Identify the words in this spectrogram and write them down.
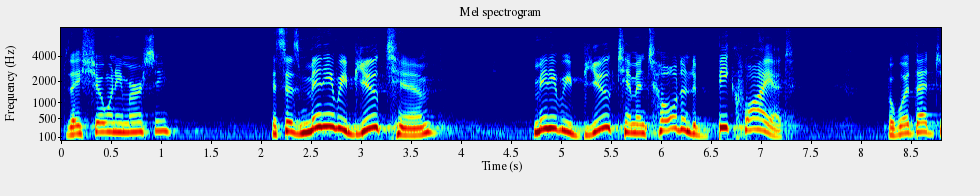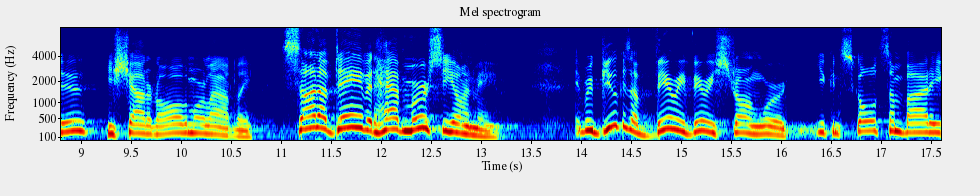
Do they show any mercy? It says, Many rebuked him. Many rebuked him and told him to be quiet. But what'd that do? He shouted all the more loudly, Son of David, have mercy on me. Rebuke is a very, very strong word. You can scold somebody,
